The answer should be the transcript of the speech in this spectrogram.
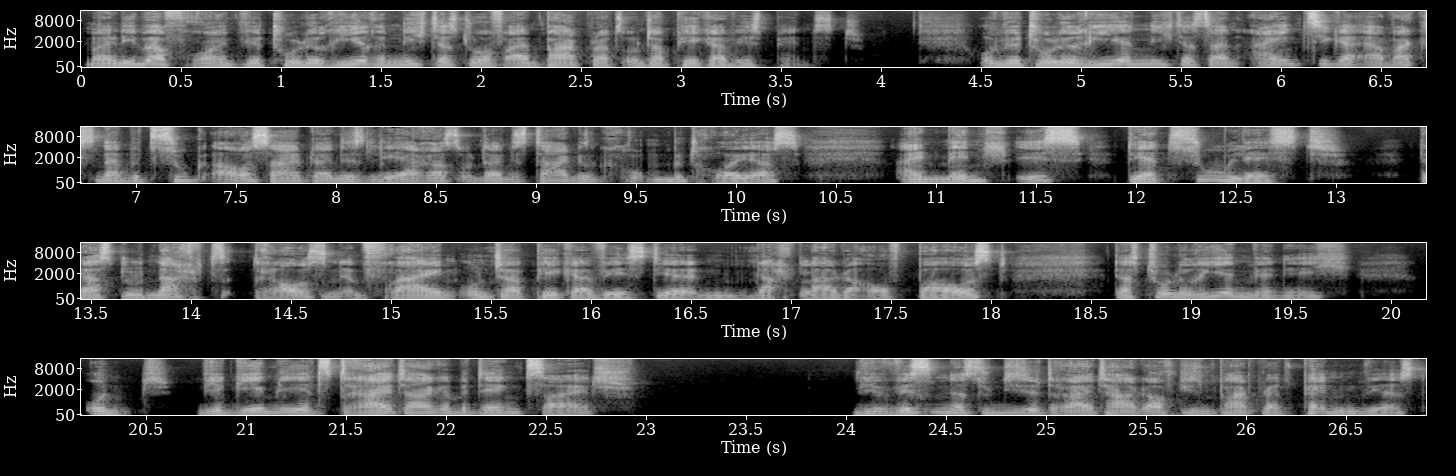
mein lieber Freund, wir tolerieren nicht, dass du auf einem Parkplatz unter PKWs pennst. Und wir tolerieren nicht, dass dein einziger erwachsener Bezug außerhalb deines Lehrers und deines Tagesgruppenbetreuers ein Mensch ist, der zulässt, dass du nachts draußen im Freien unter PKWs dir ein Nachtlager aufbaust. Das tolerieren wir nicht. Und wir geben dir jetzt drei Tage Bedenkzeit. Wir wissen, dass du diese drei Tage auf diesem Parkplatz pennen wirst,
